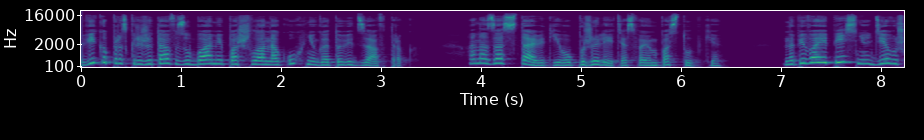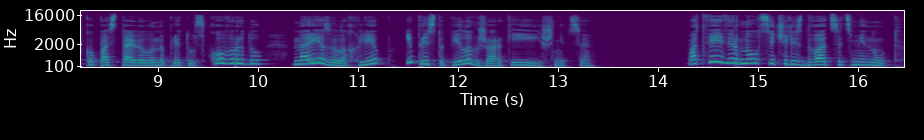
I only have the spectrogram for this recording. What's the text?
Вика, проскрежетав зубами, пошла на кухню готовить завтрак. Она заставит его пожалеть о своем поступке. Напевая песню, девушка поставила на плиту сковороду, нарезала хлеб и приступила к жарке яичницы. Матвей вернулся через 20 минут.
